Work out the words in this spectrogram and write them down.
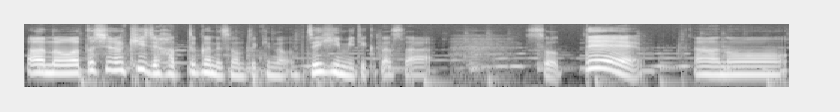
あの私の記事貼っとくんでその時の。ぜひ見てください。そう。であの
